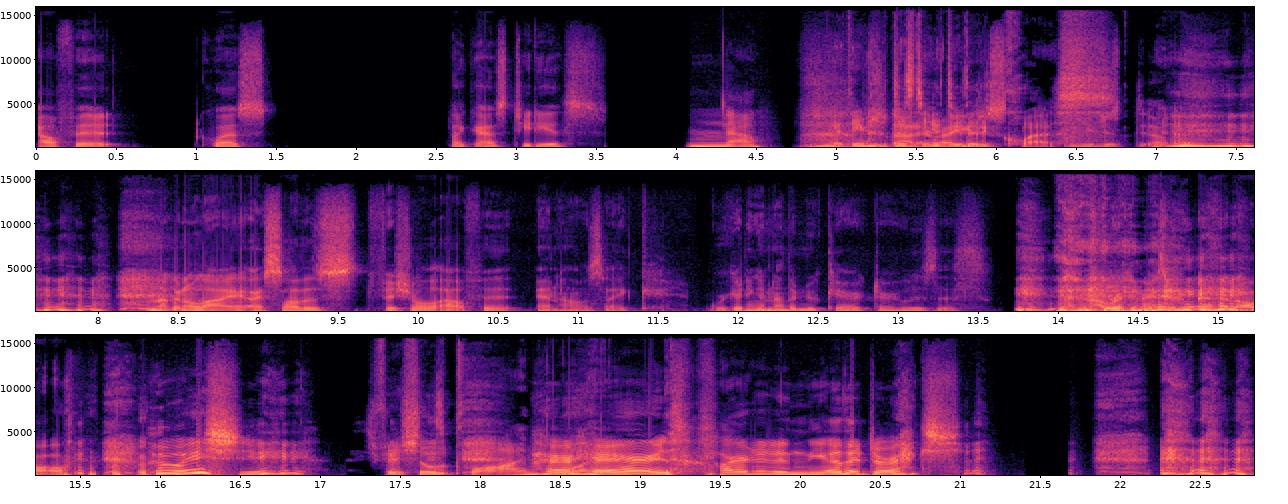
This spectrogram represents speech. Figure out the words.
outfit quest like as tedious? no. I think You you just it, need to You do the quest. You just okay. I'm not gonna lie. I saw this Fischl outfit and I was like, "We're getting another new character. Who is this?" I did not recognize her at all. Who is she? Fischl's blonde. Her What? hair is parted in the other direction. and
